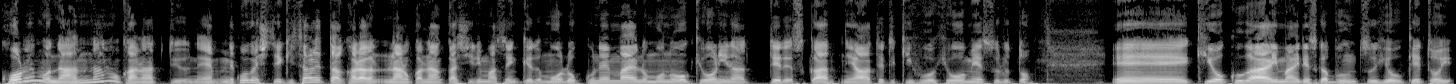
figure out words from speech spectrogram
これも何なのかなっていうね。で、これが指摘されたからなのかなんか知りませんけども、6年前のものを今日になってですか、慌てて寄付を表明すると。えー、記憶が曖昧ですが、文通費を受け取り、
